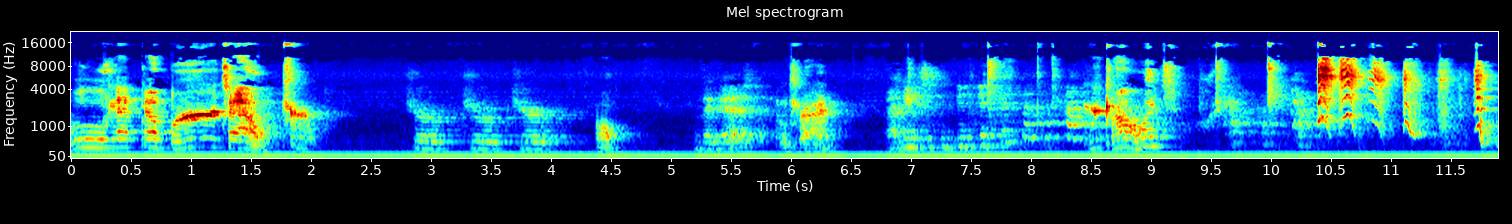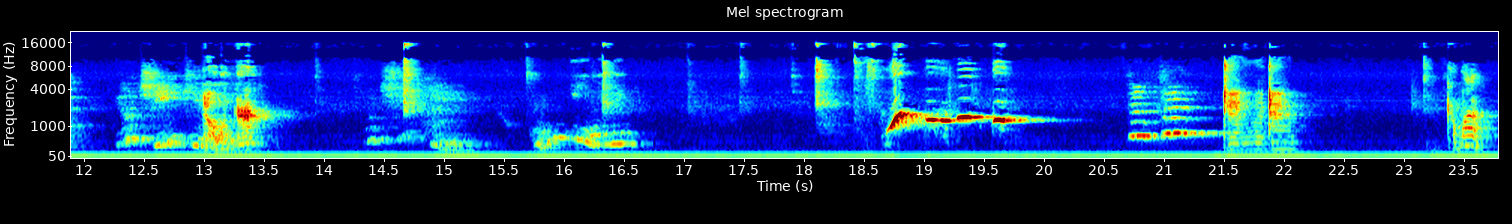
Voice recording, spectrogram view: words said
Who let the birds out. Chirp. Chirp, chirp, chirp. Oh, Is that good? I'm trying. I think You're college. You're cheeky. No, no. You're cheeky. Ooh. Come on.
